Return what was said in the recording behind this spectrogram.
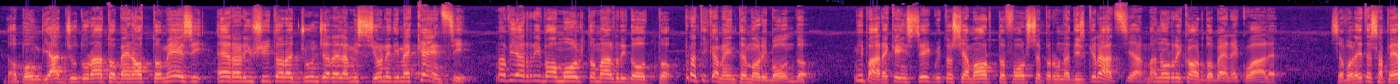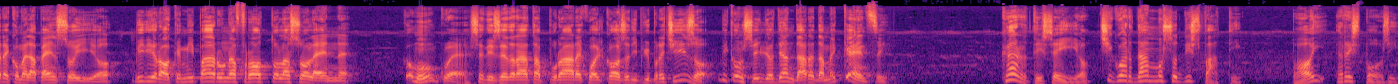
Dopo un viaggio durato ben otto mesi, era riuscito a raggiungere la missione di Mackenzie, ma vi arrivò molto mal ridotto, praticamente moribondo. Mi pare che in seguito sia morto forse per una disgrazia, ma non ricordo bene quale. Se volete sapere come la penso io, vi dirò che mi pare una frottola solenne. Comunque, se desiderate appurare qualcosa di più preciso, vi consiglio di andare da Mackenzie. Curtis e io ci guardammo soddisfatti. Poi risposi.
